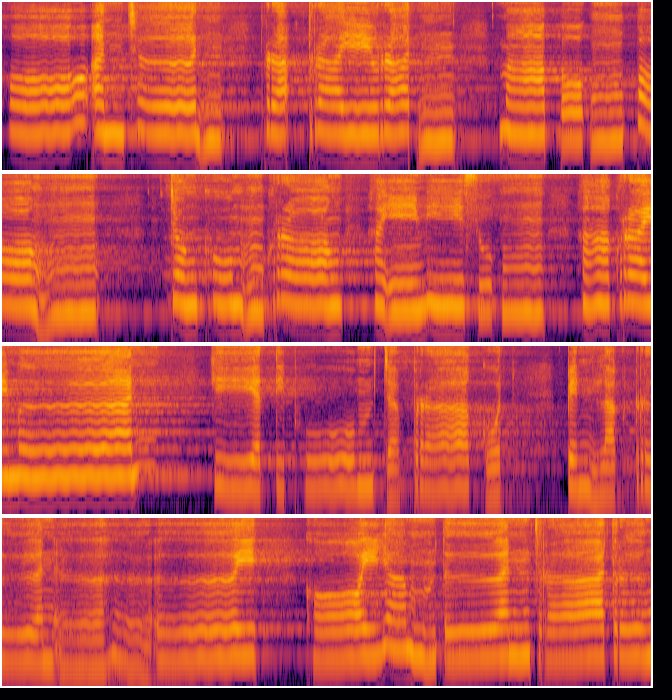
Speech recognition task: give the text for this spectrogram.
ขออัญเชิญ พระไตรรัตน์มาปกป้อง จงคุ้มครองให้มีสุข หาใครเหมือน เกียรติภูมิจะปรากฏเป็นหลักเรือนเอ่ย คอยย้ำเตือนตราตรึง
